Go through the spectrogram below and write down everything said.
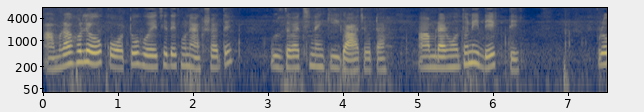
আমরা হলেও কত হয়েছে দেখুন একসাথে। বুঝতে পারছি না কি গাছ ওটা। আমরার মতনই দেখতে। পুরো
